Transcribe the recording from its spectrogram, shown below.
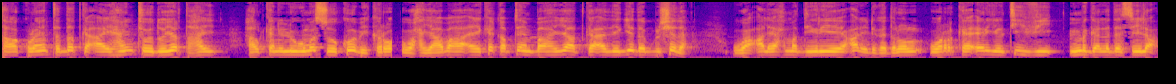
taakulaynta dadka ay hayntoodu yar tahay. Halkani laguma soo koobi karo. Waxyaabaha ay ka qabteen baahiyaadka adeegyada bulshada waa cali axmed diiriye cali dhigadalool wararka ariel t v magaalada silac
